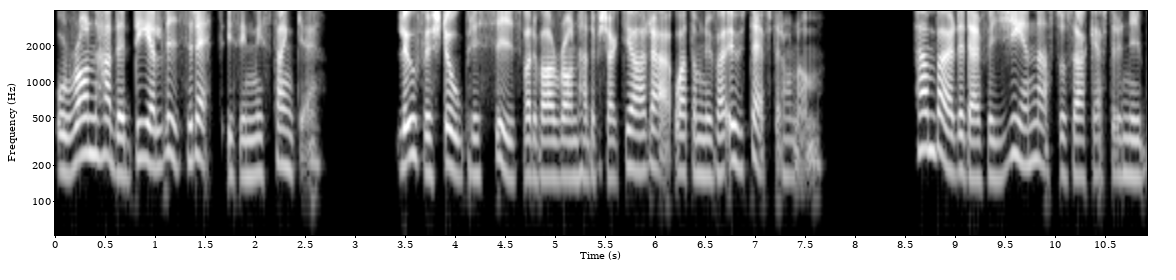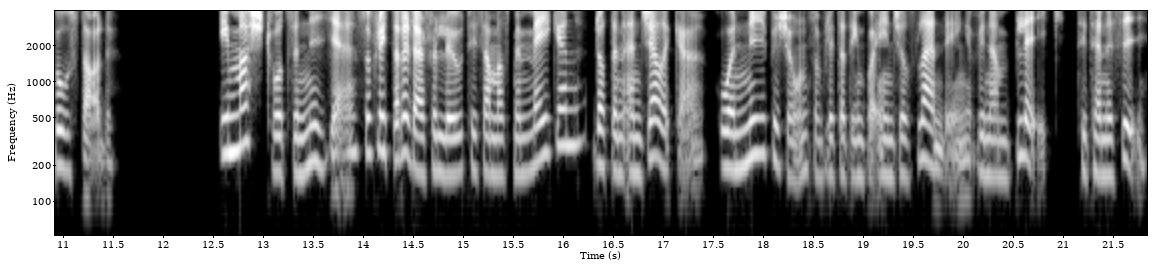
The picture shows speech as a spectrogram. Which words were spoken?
Och Ron hade delvis rätt i sin misstanke. Lou förstod precis vad det var Ron hade försökt göra och att de nu var ute efter honom. Han började därför genast att söka efter en ny bostad. I mars 2009 så flyttade därför Lou tillsammans med Megan, dottern Angelica och en ny person som flyttat in på Angels Landing vid namn Blake till Tennessee.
